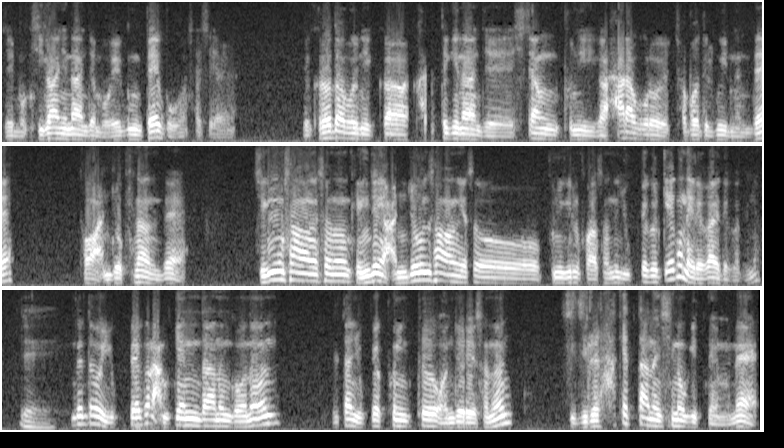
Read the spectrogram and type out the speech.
이제 뭐 기관이나 이제 뭐 외국인 빼고 사실 그러다 보니까 가뜩이나 이제 시장 분위기가 하락으로 접어들고 있는데 더 안 좋긴 하는데 지금 상황에서는 굉장히 안 좋은 상황에서 분위기를 봐서는 600을 깨고 내려가야 되거든요. 예. 근데 또 600을 안 깬다는 거는 일단 600포인트 언저리에서는 지지를 하겠다는 신호기 때문에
